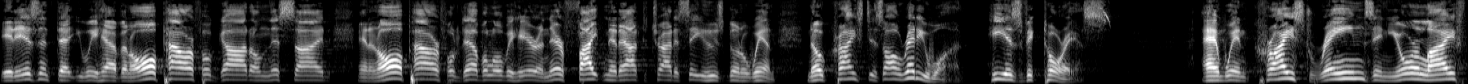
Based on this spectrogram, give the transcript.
It isn't that we have an all powerful God on this side and an all powerful devil over here, and they're fighting it out to try to see who's going to win. No, Christ is already won, He is victorious. And when Christ reigns in your life,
